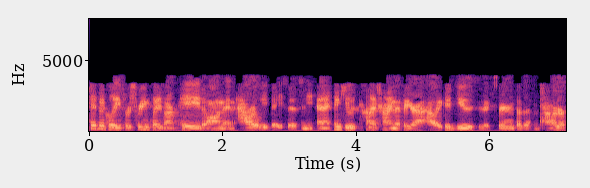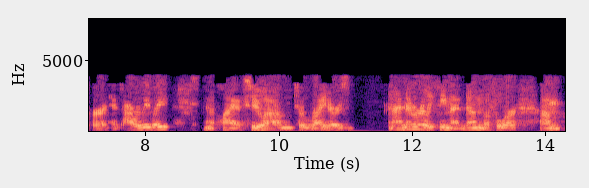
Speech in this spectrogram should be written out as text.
typically for screenplays aren't paid on an hourly basis, and, he, and I think he was kind of trying to figure out how he could use his experience as a photographer and his hourly rate and apply it to um, to writers. And I've never really seen that done before. Um,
